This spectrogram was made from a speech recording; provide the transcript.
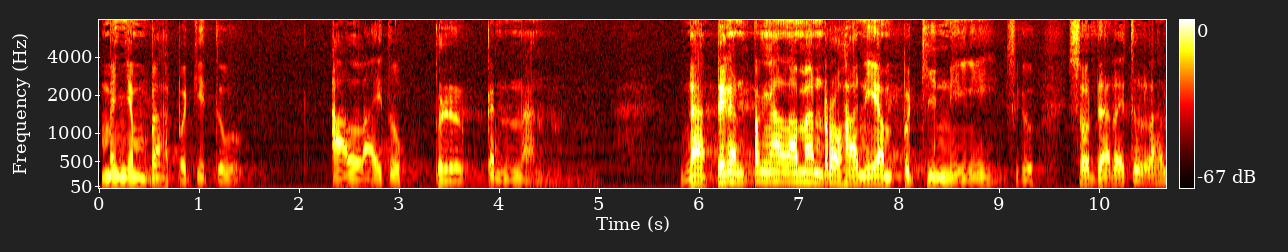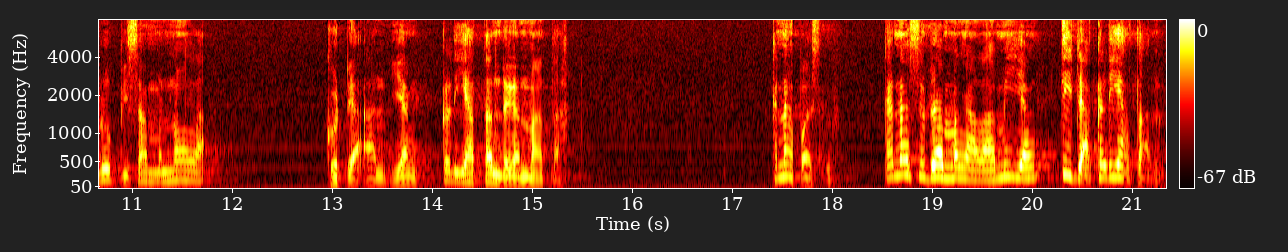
menyembah begitu, Allah itu berkenan. Nah dengan pengalaman rohani yang begini, saudara itu lalu bisa menolak godaan yang kelihatan dengan mata. Kenapa? Karena sudah mengalami yang tidak kelihatan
